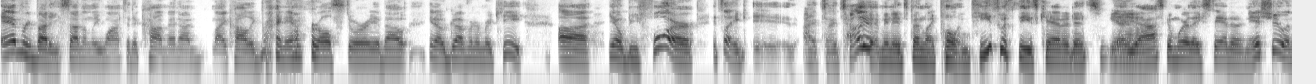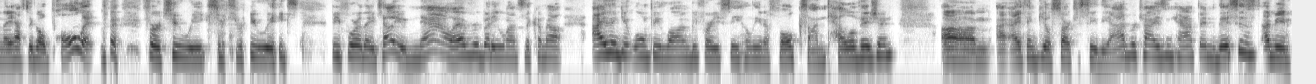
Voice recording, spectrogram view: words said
everybody suddenly wanted to comment on my colleague Brian Amaral's story about you know Governor McKee. Uh, you know before it's like eh, I, I, tell you, I mean it's been like pulling teeth with these candidates. Yeah. You, know, you ask them where they stand on an issue, and they have to go poll it for two weeks or three weeks before they tell you. Now everybody wants to come out. I think it won't be long before you see Helena Foulkes on television. Um, I, I think you'll start to see the advertising happen. This is, I mean,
